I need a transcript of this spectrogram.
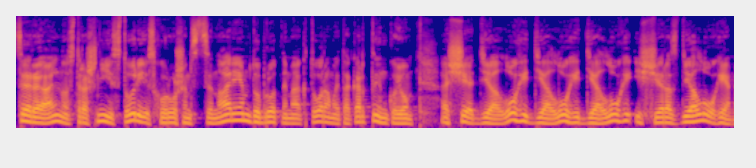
Це реально страшні історії з хорошим сценарієм, добротними акторами та картинкою. А ще діалоги, діалоги, діалоги і ще раз діалоги.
